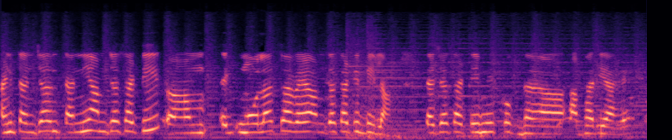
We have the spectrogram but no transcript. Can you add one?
आणि त्यांच्या त्यांनी आमच्यासाठी एक मोलाचा वेळ आमच्यासाठी दिला. त्याच्यासाठी मी खूप ध- आभारी आहे.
